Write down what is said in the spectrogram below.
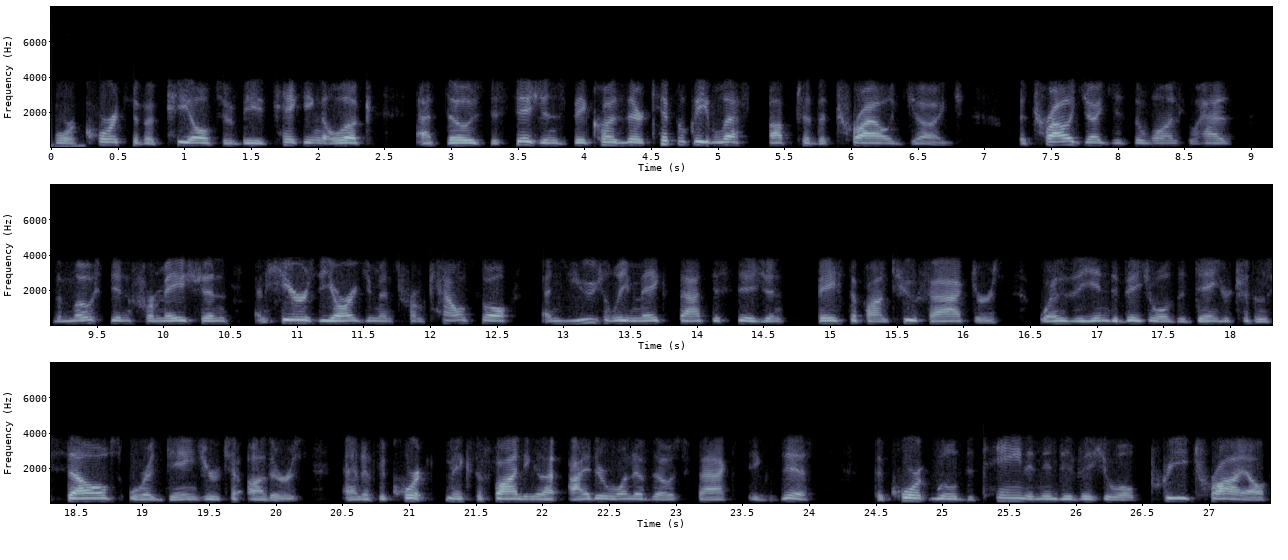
for courts of appeal to be taking a look at those decisions because they're typically left up to the trial judge. The trial judge is the one who has the most information and hears the arguments from counsel and usually makes that decision based upon two factors whether the individual is a danger to themselves or a danger to others. And if the court makes a finding that either one of those facts exists, the court will detain an individual pre trial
